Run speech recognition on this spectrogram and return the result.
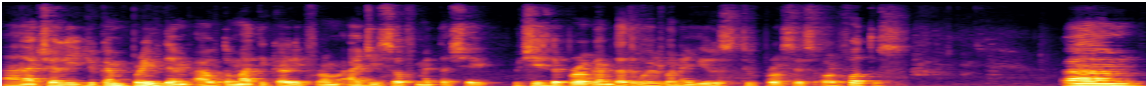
and actually you can print them automatically from Agisoft Metashape which is the program that we're going to use to process our photos um,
